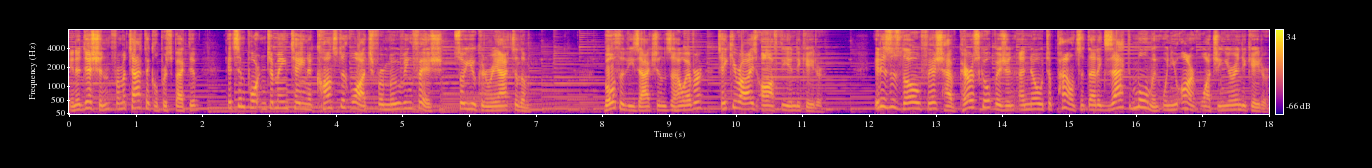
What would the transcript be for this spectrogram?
In addition, from a tactical perspective, it's important to maintain a constant watch for moving fish so you can react to them. Both of these actions, however, take your eyes off the indicator. It is as though fish have periscope vision and know to pounce at that exact moment when you aren't watching your indicator.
